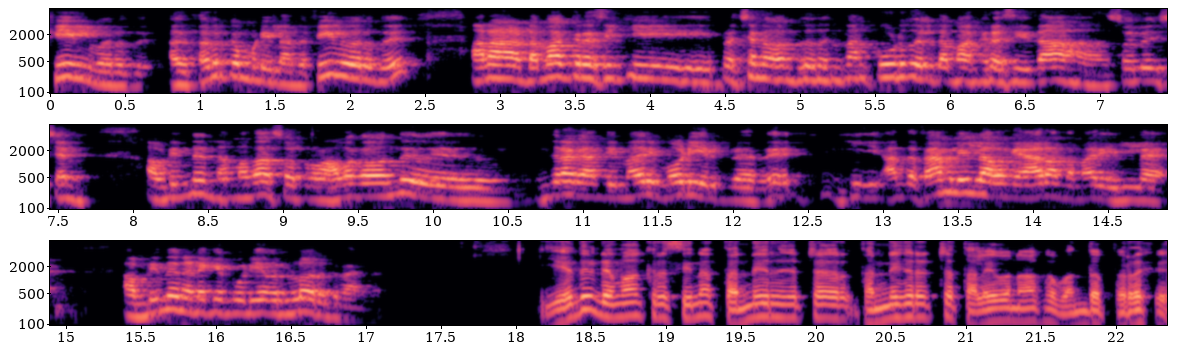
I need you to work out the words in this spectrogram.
ஃபீல் வருது. அது தவிர்க்க முடியல. அந்த ஃபீல் வருது. ஆனா டெமோக்ரஸிக்கு பிரச்சனை வந்ததுன்னா கூடுதல் டெமோக்ரஸி தான் சொல்யூஷன் அப்படின்னு நம்ம தான் சொல்றோம். அவங்க வந்து இந்திரா காந்தி மாதிரி மோடி இருக்கிறாரு. அந்த ஃபேமிலியில அவங்க யாரும் அந்த மாதிரி இல்ல அப்படின்னு நினைக்கக்கூடியவர்களும் இருக்கிறாங்க. எது டெமோக்ரஸினா தன்னிகரற்ற தன்னிகரற்ற தலைவனாக வந்த பிறகு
